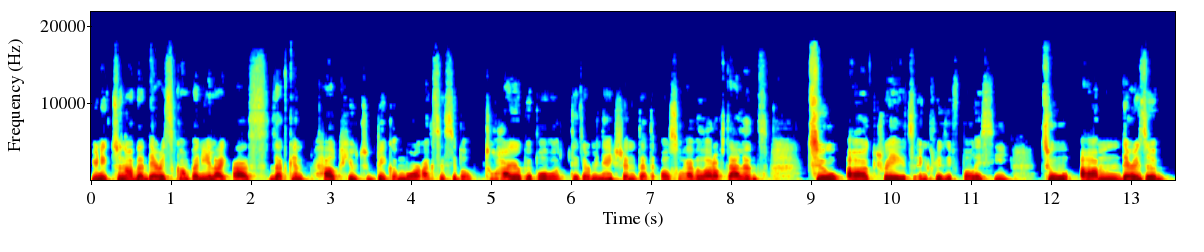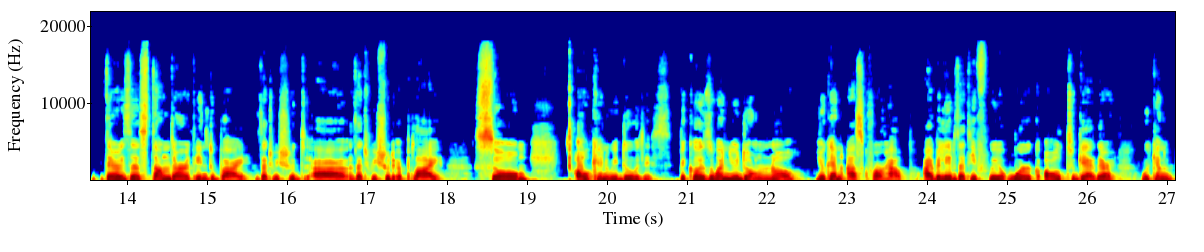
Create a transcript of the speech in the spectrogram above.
You need to know that there is company like us that can help you to become more accessible, to hire people with determination that also have a lot of talents, to uh, create inclusive policy. To um, there is a there is a standard in Dubai that we should uh, that we should apply. So how can we do this? Because when you don't know, you can ask for help. I believe that if we work all together, we can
